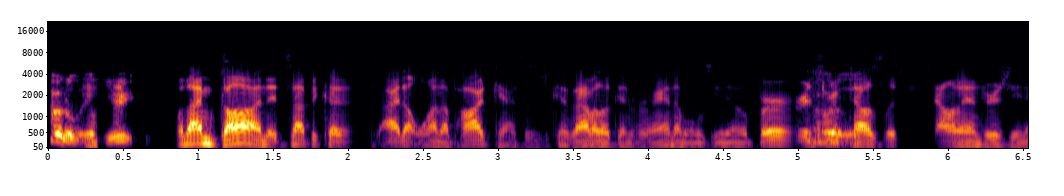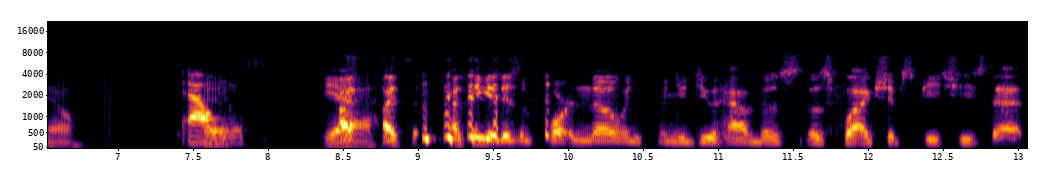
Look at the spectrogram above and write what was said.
Totally. You're When I'm gone, it's not because I don't want a podcast. It's because I'm looking for animals, you know, birds, Totally. reptiles, lizards, salamanders, you know. Owls. Yeah, I I, th- I think it is important though when, when you do have those those flagship species that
